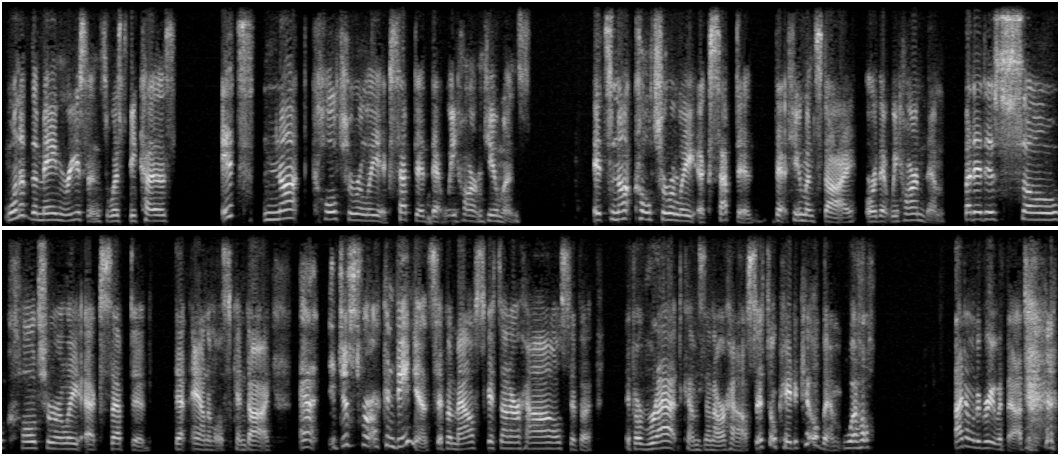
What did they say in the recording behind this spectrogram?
one of the main reasons was because it's not culturally accepted that we harm humans. It's not culturally accepted that humans die or that we harm them, but it is so culturally accepted that animals can die. And just for our convenience, if a mouse gets on our house, if a if a rat comes in our house, it's okay to kill them. Well, I don't agree with that.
